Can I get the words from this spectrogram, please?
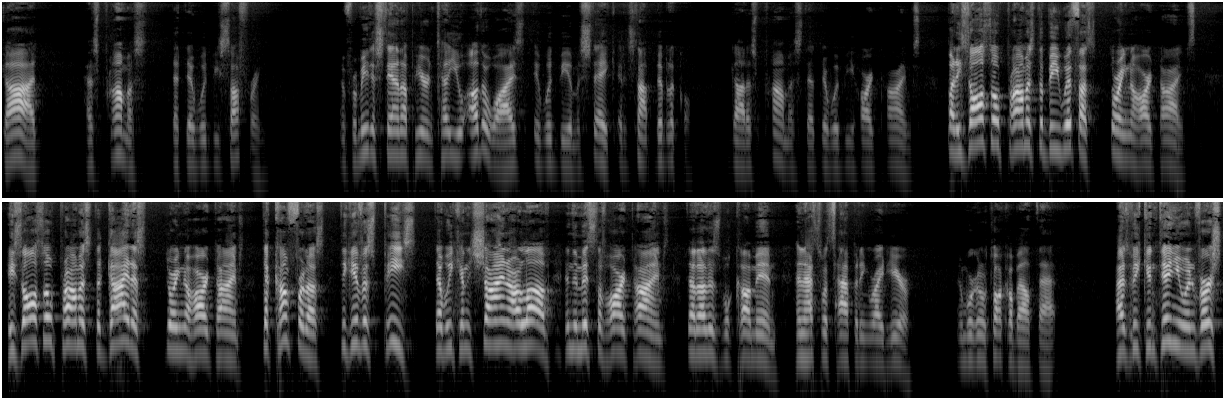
God has promised that there would be suffering. And for me to stand up here and tell you otherwise, it would be a mistake. And it's not biblical. God has promised that there would be hard times. But He's also promised to be with us during the hard times. He's also promised to guide us during the hard times, to comfort us, to give us peace, that we can shine our love in the midst of hard times, that others will come in. And that's what's happening right here. And we're going to talk about that. As we continue in verse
